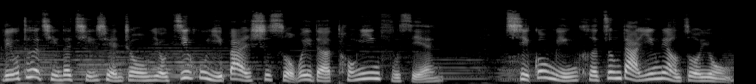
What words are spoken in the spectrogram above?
刘特琴的琴弦中有几乎一半是所谓的同音辅弦，起共鸣和增大音量作用。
